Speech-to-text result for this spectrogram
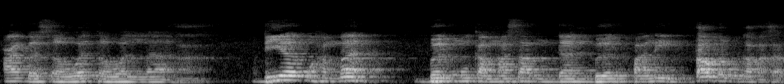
Abasa wa tawalla. Dia Muhammad bermuka masam dan berpaling. tahu berbuka masal.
